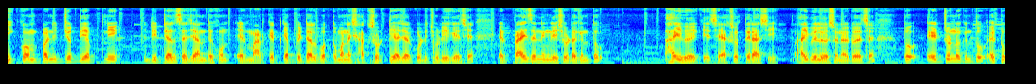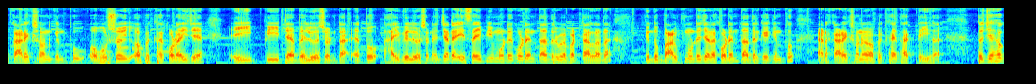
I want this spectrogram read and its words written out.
এই কোম্পানির যদি আপনি ডিটেলসে যান, দেখুন, এর মার্কেট ক্যাপিটাল বর্তমানে সাতষট্টি হাজার কোটি ছড়িয়ে গিয়েছে এর প্রাইস এর্নিং রেশিওটা কিন্তু হাই হয়ে গিয়েছে, একশো তেরাশি হাই ভ্যালুয়েশনে রয়েছে। তো এর জন্য কিন্তু একটু কারেকশন কিন্তু অবশ্যই অপেক্ষা করাই যে এই পিটা ভ্যালুয়েশনটা এত হাই ভ্যালুয়েশনে যারা এসআইপি মোডে করেন তাদের ব্যাপারটা আলাদা, কিন্তু বাল্ক মোডে যারা করেন তাদেরকে কিন্তু একটা কারেকশনের অপেক্ষায় থাকতেই হয়। তো যাই হোক,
